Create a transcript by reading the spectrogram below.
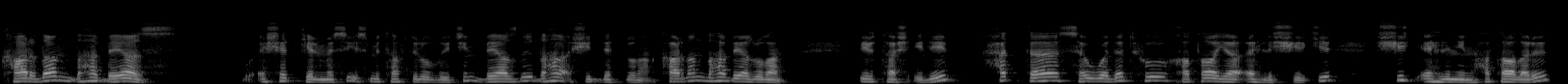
kardan daha beyaz. Bu eşet kelimesi ismi taftil olduğu için beyazlığı daha şiddetli olan, kardan daha beyaz olan bir taş idi. Hatta sevvedethu hataya ehli şirki şirk ehlinin hataları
